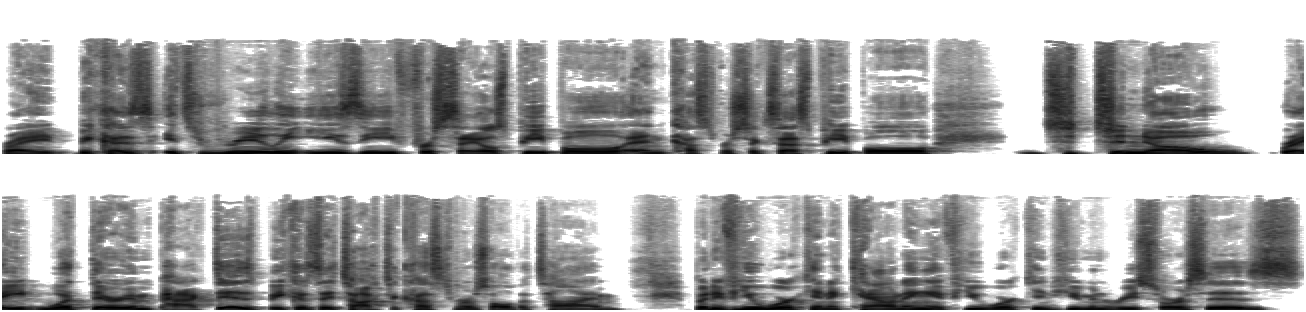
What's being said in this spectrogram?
right? Because it's really easy for salespeople and customer success people to, to know, right, what their impact is because they talk to customers all the time. But if you work in accounting, if you work in human resources,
